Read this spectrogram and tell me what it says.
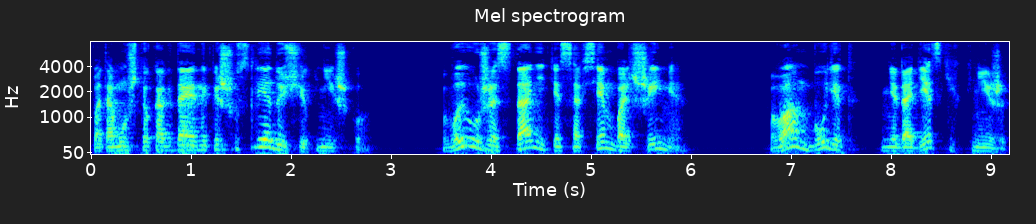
Потому что когда я напишу следующую книжку, вы уже станете совсем большими. Вам будет не до детских книжек.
